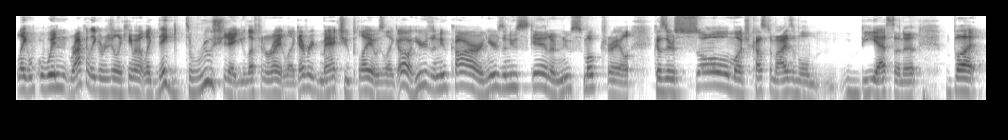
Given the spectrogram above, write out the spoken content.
Like when Rocket League originally came out, like they threw shit at you left and right. Like every match you play, it was like, "Oh, here's a new car and here's a new skin, a new smoke trail." Because there's so much customizable BS in it. But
